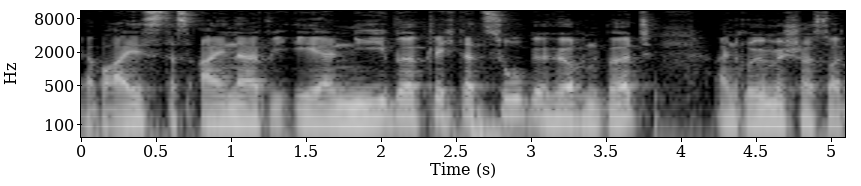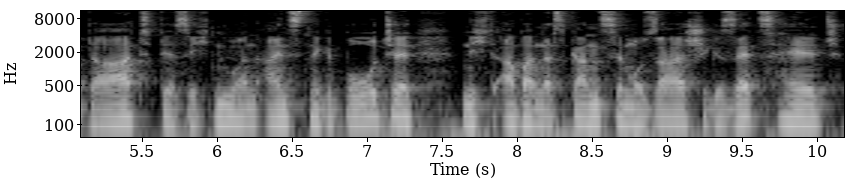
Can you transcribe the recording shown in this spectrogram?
Er weiß, dass einer wie er nie wirklich dazugehören wird ein römischer Soldat, der sich nur an einzelne Gebote, nicht aber an das ganze mosaische Gesetz hält.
